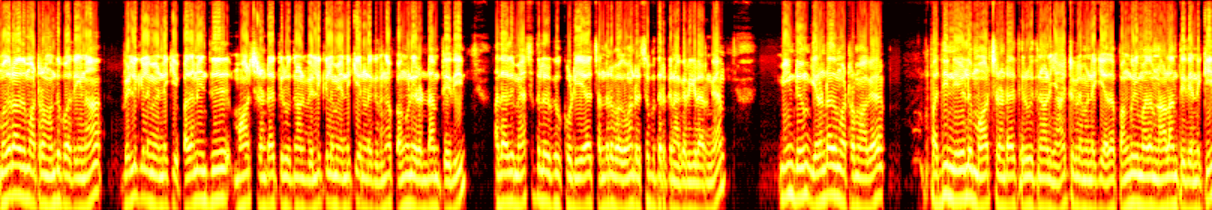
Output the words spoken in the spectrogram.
முதலாவது மாற்றம் வந்து பார்த்தீங்கன்னா வெள்ளிக்கிழமை அன்னைக்கு பதினைந்து மார்ச் ரெண்டாயிரத்தி இருபத்தி நாலு வெள்ளிக்கிழமை அன்னைக்கு நடக்குதுங்க. பங்குனி ரெண்டாம் தேதி. அதாவது மேசத்தில் இருக்கக்கூடிய சந்திர பகவான் ரிஷபத்திற்கு நகர்கிறாருங்க. மீண்டும் இரண்டாவது மாற்றமாக பதினேழு மார்ச் ரெண்டாயிரத்தி இருபத்தி நாலு ஞாயிற்றுக்கிழமை அன்னைக்கு அதாவது பங்குனி மாதம் நாலாம் தேதி அன்னைக்கு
